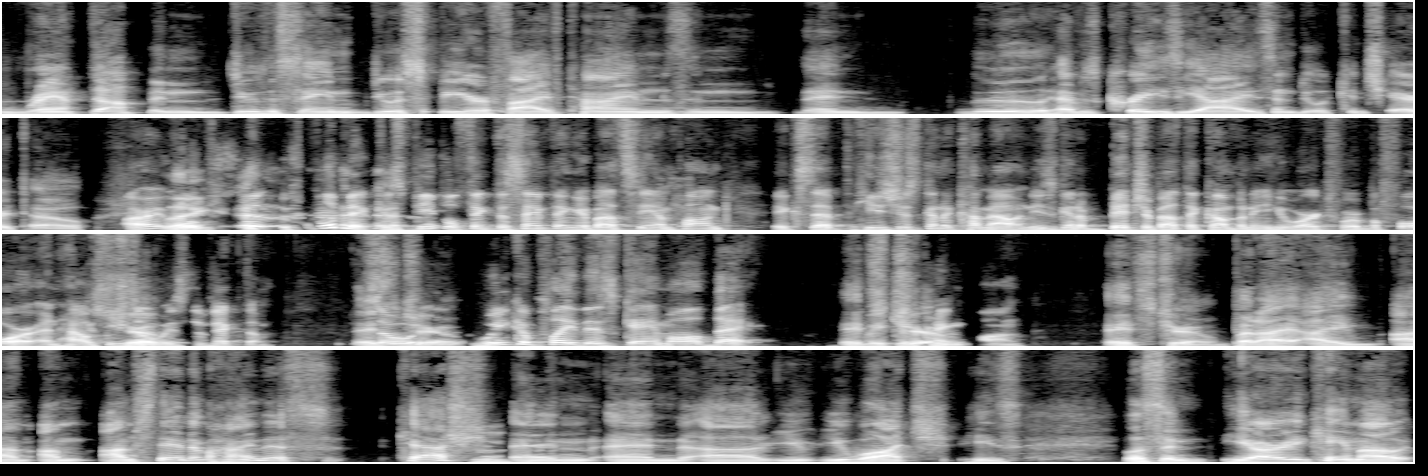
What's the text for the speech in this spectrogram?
ramped up and do the same, do a spear five times and and ugh, have his crazy eyes and do a Con-Chair-To. All right, Like- well, flip, flip it because people think the same thing about CM Punk, except he's just going to come out and he's going to bitch about the company he worked for before and how It's he's true. always the victim. It's so true. we could play this game all day. It's we true. ping pong. It's true, but I, I, I'm, I'm, I'm standing behind this, Cash, Mm. and and uh, you, you watch. He's, listen. He already came out,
